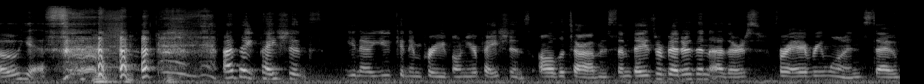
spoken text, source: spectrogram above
Oh, yes. I think patience, you know, you can improve on your patience all the time. And some days are better than others for everyone. So,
